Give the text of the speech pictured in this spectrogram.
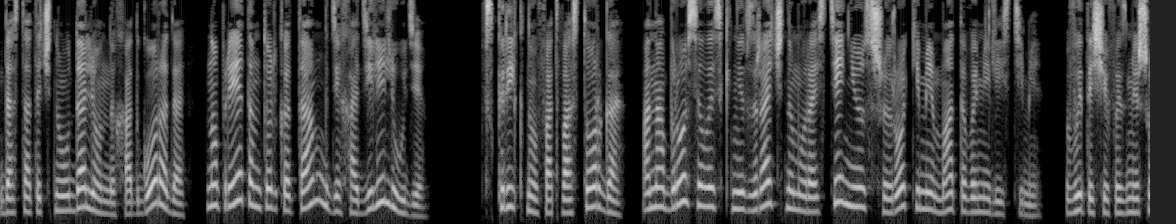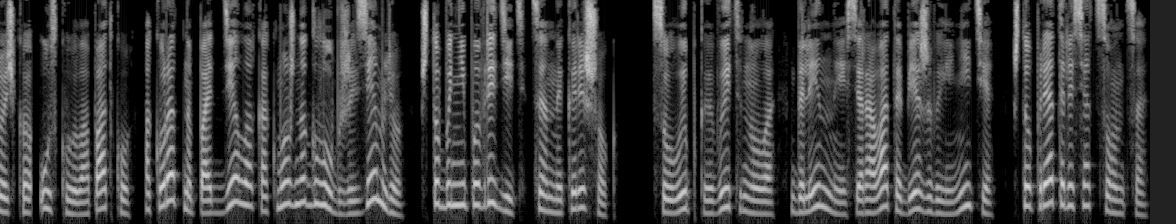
достаточно удаленных от города, но при этом только там, где ходили люди. Вскрикнув от восторга, она бросилась к невзрачному растению с широкими матовыми листьями. Вытащив из мешочка узкую лопатку, аккуратно поддела как можно глубже землю, чтобы не повредить ценный корешок. С улыбкой вытянула длинные серовато-бежевые нити, что прятались от солнца,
